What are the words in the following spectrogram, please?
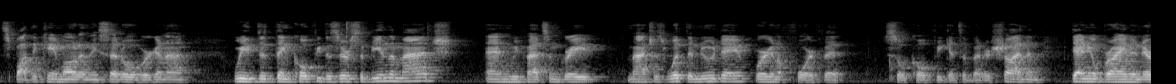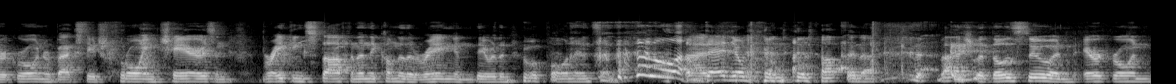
spot. They came out and they said, "Oh, we're gonna. We did think Kofi deserves to be in the match, and we've had some great matches with the New Day. We're gonna forfeit so Kofi gets a better shot." And then Daniel Bryan and Eric Rowan are backstage throwing chairs and breaking stuff, and then they come to the ring and they were the new opponents. And I love that Daniel. ended up in a match with those two, and Eric Rowan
